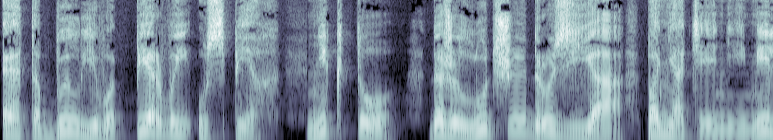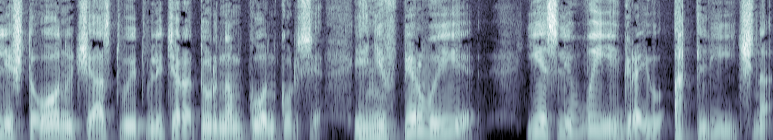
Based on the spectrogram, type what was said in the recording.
Это был его первый успех. Никто, даже лучшие друзья, понятия не имели, что он участвует в литературном конкурсе. И не впервые. Если выиграю — отлично.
